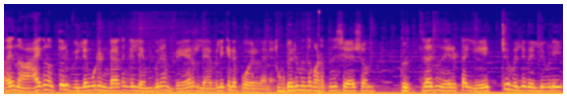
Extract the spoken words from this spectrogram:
അതായത് നായകനൊത്ത ഒരു വില്ലൻ കൂടി ഉണ്ടായിരുന്നെങ്കിൽ എമ്പുരാൻ വേറെ ലെവലിലേക്ക് തന്നെ പോയത് തന്നെ. തുടരുമെന്ന പടത്തിന് ശേഷം പൃഥ്വിരാജ് നേരിട്ട ഏറ്റവും വലിയ വെല്ലുവിളി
